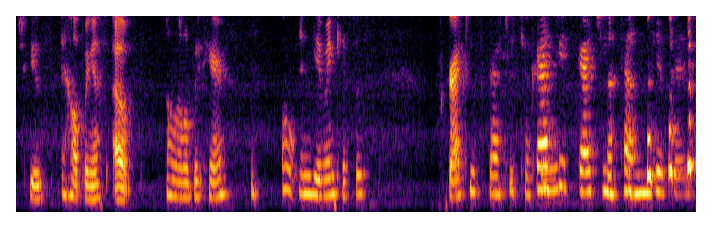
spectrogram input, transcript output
she's helping us out a little bit here. Oh. And giving kisses. Scratchy, scratchy kisses. scratchy, scratchy tongue kisses.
